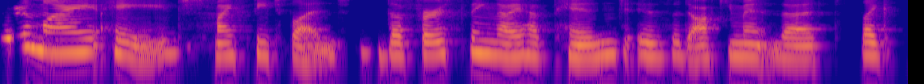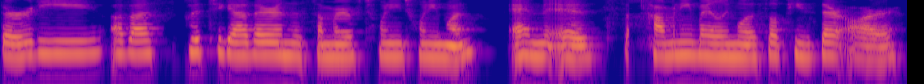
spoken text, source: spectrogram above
Go to my page, my speech blend. The first thing that I have pinned is a document that like 30 of us put together in the summer of 2021. And it's how many bilingual SLPs there are.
